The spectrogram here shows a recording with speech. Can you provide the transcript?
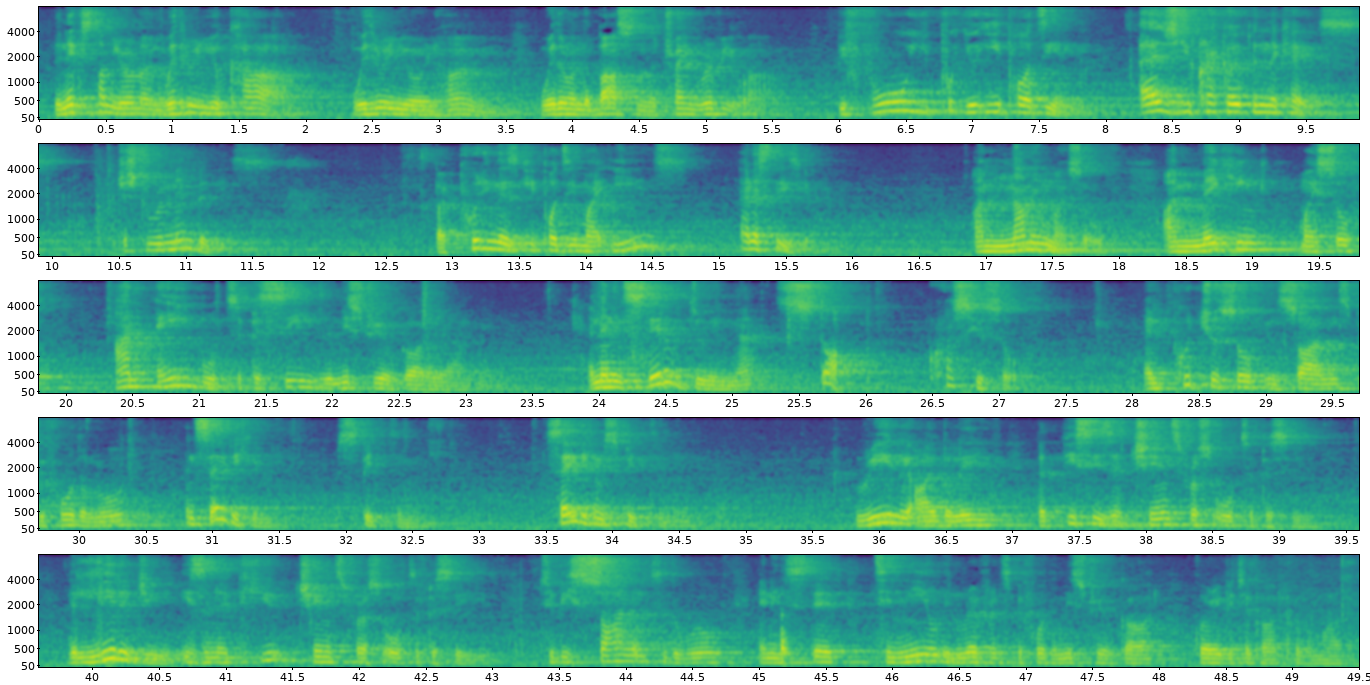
the next time you're alone, whether in your car, whether in your own home, whether on the bus, on the train, wherever you are, before you put your earpods in, as you crack open the case, just remember this. By putting those earpods in my ears, anesthesia. I'm numbing myself. I'm making myself unable to perceive the mystery of God around me. And then instead of doing that, stop, cross yourself, and put yourself in silence before the Lord and say to Him, Speak to me. Say to Him, Speak to me. Really, I believe that this is a chance for us all to perceive. The liturgy is an acute chance for us all to perceive, to be silent to the world, and instead to kneel in reverence before the mystery of God. Glory be to God for the Mother.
